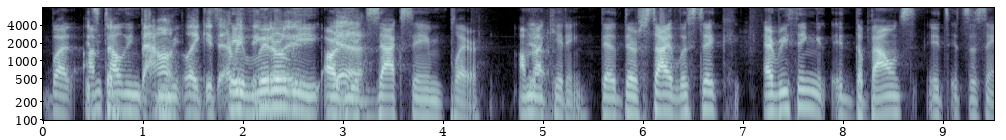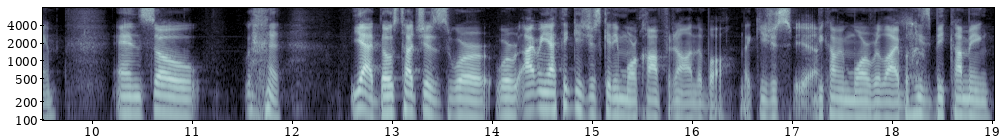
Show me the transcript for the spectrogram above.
But it's I'm telling you, like it's they literally are yeah. the exact same player. I'm yeah. not kidding. They're, they're stylistic, everything, it, the bounce, it's it's the same. And so yeah, those touches were were. I mean, I think he's just getting more confident on the ball. Like he's just yeah. becoming more reliable. He's becoming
